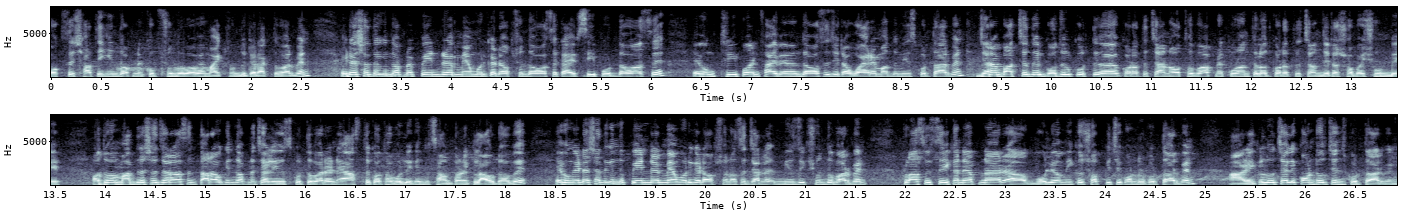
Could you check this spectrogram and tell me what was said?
বক্সের সাথে কিন্তু আপনি খুব সুন্দরভাবে মাইক্রোফোন দুটো রাখতে পারবেন। এটার সাথে কিন্তু আপনার pen drive memory card option দেওয়া আছে টাইপ সি পোর্ট দেওয়া আছে এবং থ্রি পয়েন্ট ফাইভ এম দেওয়া আছে, যেটা ওয়ারের মাধ্যমে ইউজ করতে পারবেন। যারা বাচ্চাদের গজল করতে করাতে চান অথবা আপনার কোরআন তেলাওয়াত করাতে চান, যেটা সবাই শুনবে অথবা মাদ্রাসা যারা আছেন, তারাও কিন্তু আপনি চাইলে ইউজ করতে পারেন। আস্তে কথা বললে কিন্তু সাউন্ড অনেক লাউড হবে। এবং এটার সাথে কিন্তু pen drive memory card option আছে, যারা মিউজিক শুনতে পারবেন। প্লাস হচ্ছে এখানে আপনার ভলিউম ইকো সব কিছু কন্ট্রোল করতে পারবেন। আর এগুলো চাইলে কন্ট্রোল চেঞ্জ করতে পারবেন।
